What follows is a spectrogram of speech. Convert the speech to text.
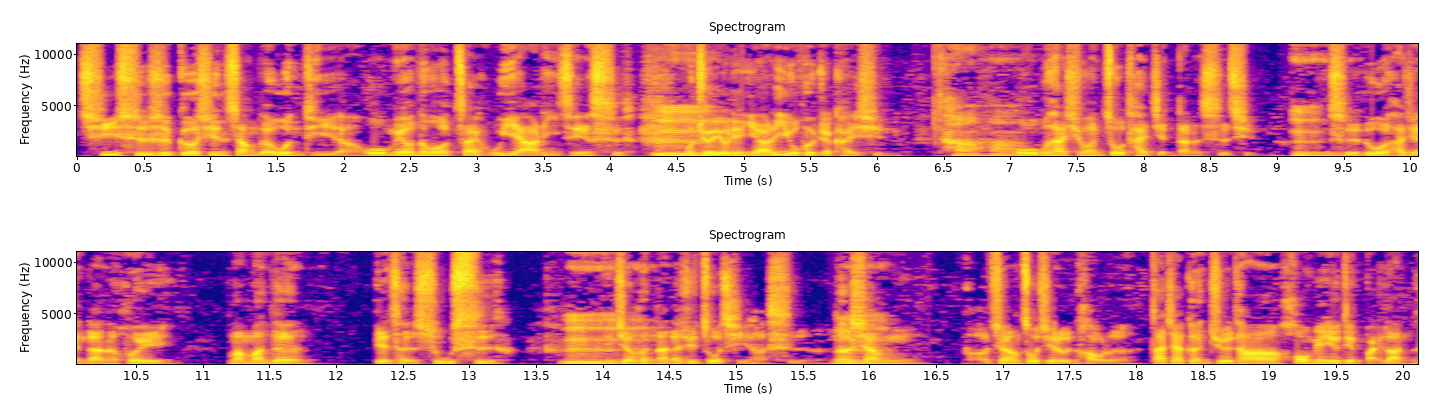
其实是个性上的问题啊，我没有那么在乎压力这件事。嗯，我觉得有点压力我会比较开心。哈哈，我不太喜欢做太简单的事情。嗯，是如果太简单了，会慢慢的变成舒适。嗯，你就很难再去做其他事。那像啊，就像周杰伦好了，大家可能觉得他后面有点摆烂了，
